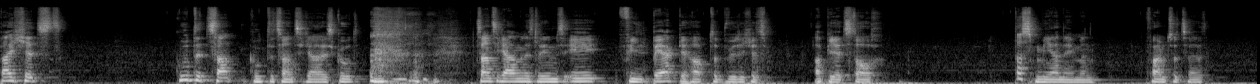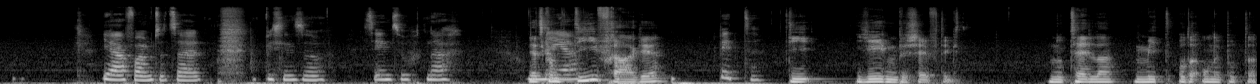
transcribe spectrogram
da ich jetzt gute, 20, gute 20 Jahre ist gut, 20 Jahre meines Lebens eh viel Berg gehabt habe, würde ich jetzt ab jetzt auch das Meer nehmen. Vor allem zur Zeit. Ja, vor allem zur Zeit. Ein bisschen so Sehnsucht nach Jetzt Meer. kommt die Frage, Bitte. die jeden beschäftigt. Nutella mit oder ohne Butter?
